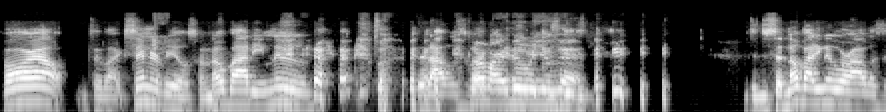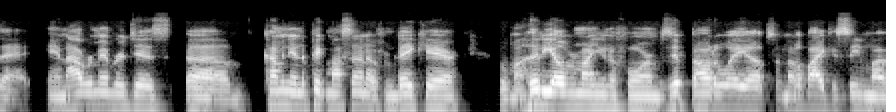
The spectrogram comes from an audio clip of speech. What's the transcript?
far out to like Centerville so nobody knew so, that I was nobody knew where you was at. so nobody knew where I was at. And I remember just um, coming in to pick my son up from daycare with my hoodie over my uniform, zipped all the way up so nobody could see my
